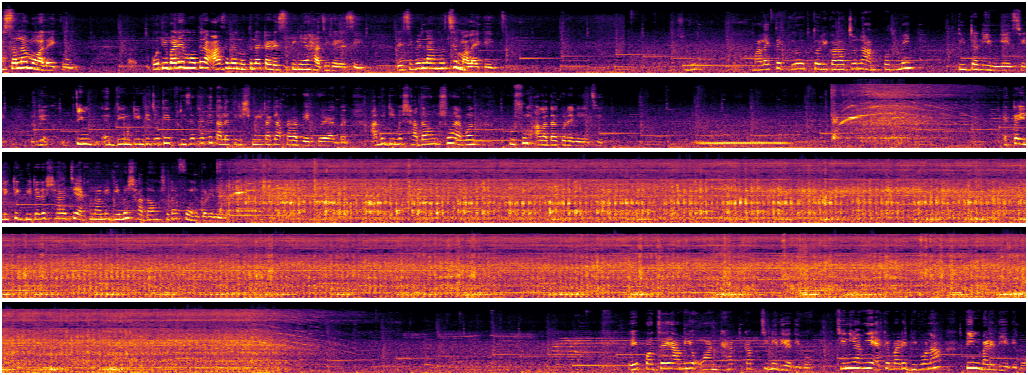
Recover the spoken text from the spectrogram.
আসসালামু আলাইকুম। প্রতিবারের মতো আজ না নতুন একটা রেসিপি নিয়ে হাজির হয়েছি। রেসিপির নাম হচ্ছে মালাই কেক মালাই কেক তৈরি করার জন্য আমি প্রথমেই তিনটা ডিম নিয়েছি। ডিম ডিমটি যদি ফ্রিজে থাকে, তাহলে তিরিশ মিনিট আগে আপনারা বের করে রাখবেন। আমি ডিমের সাদা অংশ এবং কুসুম আলাদা করে নিয়েছি। একটা ইলেকট্রিক বিটারের সাহায্যে এখন আমি ডিমের সাদা অংশটা ফোম করে নেব এই পর্যায়ে আমি ওয়ান থার্ড কাপ চিনি দিয়ে দিব। চিনি আমি একেবারে দিব না, তিনবারে দিয়ে দিব।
